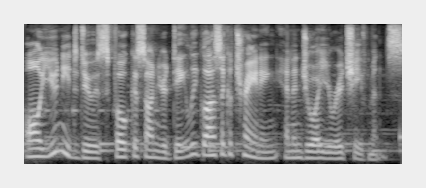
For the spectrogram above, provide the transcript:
All you need to do is focus on your daily Glossika training and enjoy your achievements.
